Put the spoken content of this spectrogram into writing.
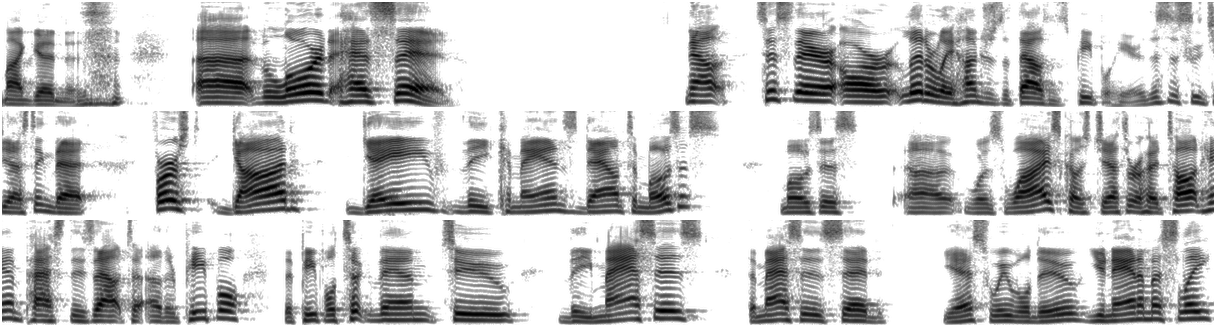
my goodness. Uh, the Lord has said. Now, since there are literally hundreds of thousands of people here, this is suggesting that first, God gave the commands down to Moses. Moses uh, was wise because Jethro had taught him, passed these out to other people. The people took them to the masses. The masses said, Yes, we will do. Unanimously,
